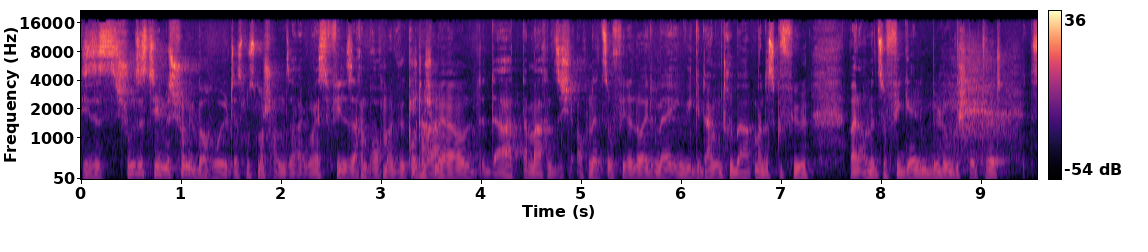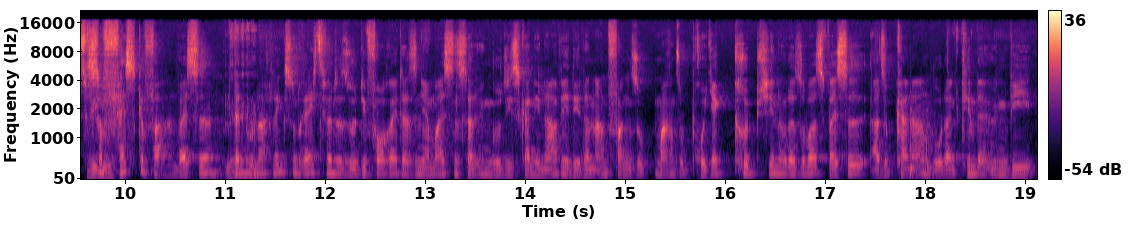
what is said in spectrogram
dieses Schulsystem ist schon überholt, das muss man schon sagen. Weißt du, viele Sachen braucht man wirklich Total. nicht mehr und da, hat, da machen sich auch nicht so viele Leute mehr irgendwie Gedanken drüber, hat man das Gefühl, weil auch nicht so viel Geld in Bildung gesteckt wird. Das ist so Deswegen, festgefahren, weißt du? Wenn du nach links und rechts, wenn du so, die Vorreiter sind ja meistens dann irgendwo die Skandinavier, die dann anfangen, so machen so Projektgrüppchen oder sowas, weißt du? Also keine Ahnung, wo dann Kinder irgendwie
